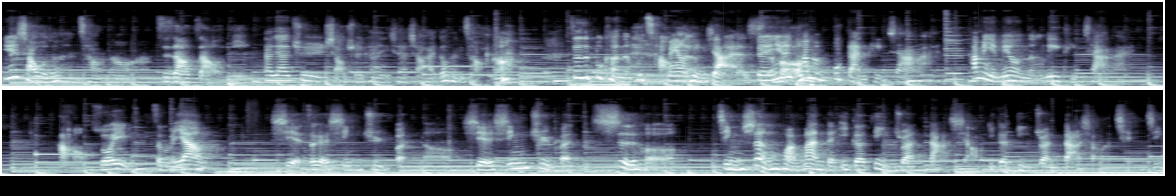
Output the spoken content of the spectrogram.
因为小我就很吵闹啊。制造噪音，大家去小学看一下，小孩都很吵闹，这是不可能不吵，没有停下来的时候。对，因为他们不敢停下来，他们也没有能力停下来。好，所以怎么样写这个新剧本呢？写新剧本适合谨慎缓慢的一个地砖大小，一个地砖大小的前进，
